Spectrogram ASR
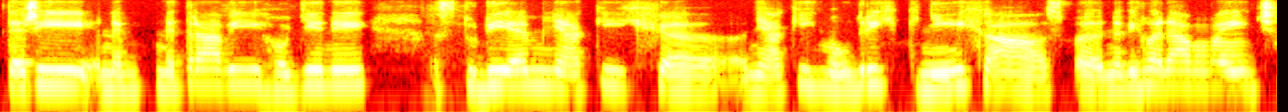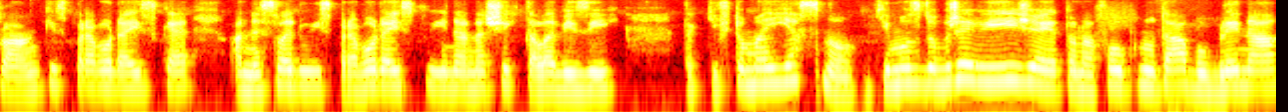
kteří ne, netráví hodiny studiem nějakých, eh, nějakých moudrých knih a eh, nevyhledávají články zpravodajské a nesledují zpravodajství na našich televizích, tak ti v tom mají jasno. Ti moc dobře ví, že je to nafouknutá bublina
